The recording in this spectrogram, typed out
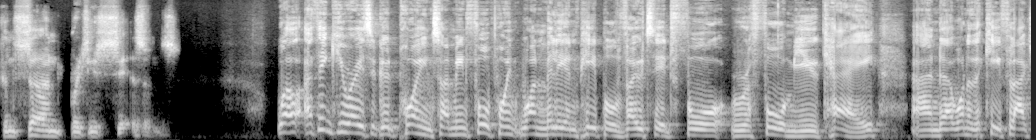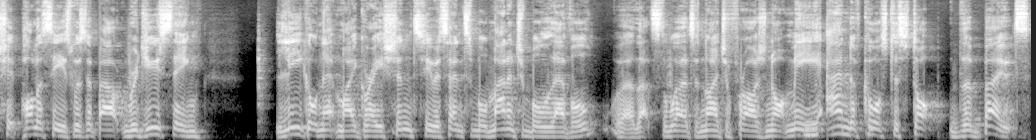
concerned British citizens. Well, I think you raise a good point. I mean, 4.1 million people voted for Reform UK, and uh, one of the key flagship policies was about reducing legal net migration to a sensible, manageable level. Well, that's the words of Nigel Farage, not me. And of course, to stop the boats.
